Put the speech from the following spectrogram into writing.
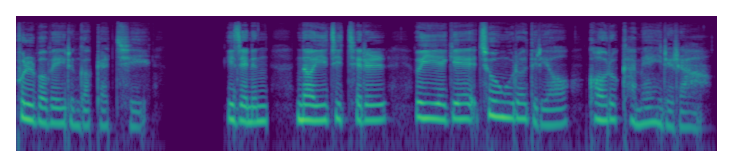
불법에 이른 것 같이 이제는 너희 지체를 의에게 종으로 들여 거룩함에 이르라.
